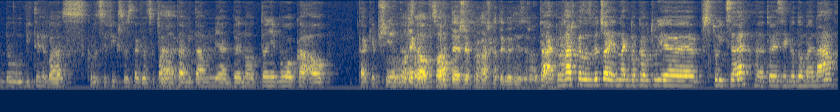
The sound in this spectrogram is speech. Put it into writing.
był ubity chyba z krucyfiksu z tego co Tak. pamiętam i tam jakby no to nie było KO takie przyjęte w parterze Prochaszka tego nie zrobi. Tak, Prochaszka zazwyczaj jednak nokautuje w stójce, e, to jest jego domena.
